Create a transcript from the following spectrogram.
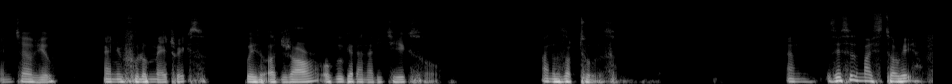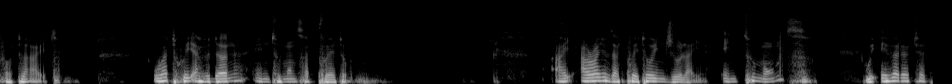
interview, and you follow metrics with Hotjar or Google Analytics or another tools. And this is my story for tonight. What we have done in two months at Pretto. I arrived at Pretto in July. In two months, we evaluated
